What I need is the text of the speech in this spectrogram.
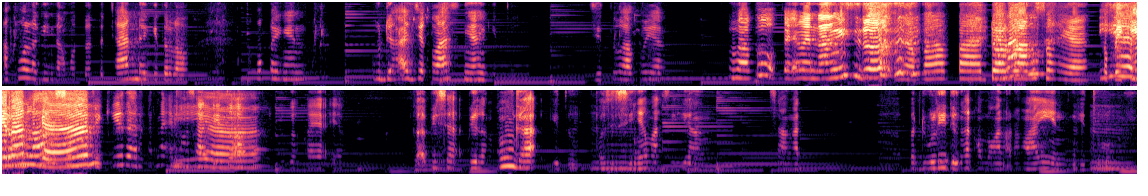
aku lagi nggak mau buat bercanda gitu loh. Aku pengen udah aja kelasnya gitu. Situ aku yang aku kayak main nangis loh. Nggak apa-apa aku- langsung ya. Iya, kepikiran langsung kan? kepikiran karena emang saat Iya. itu aku juga kayak yang nggak bisa bilang enggak gitu. Mm. posisinya masih yang sangat eh, peduli dengan omongan orang lain gitu. Hmm.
